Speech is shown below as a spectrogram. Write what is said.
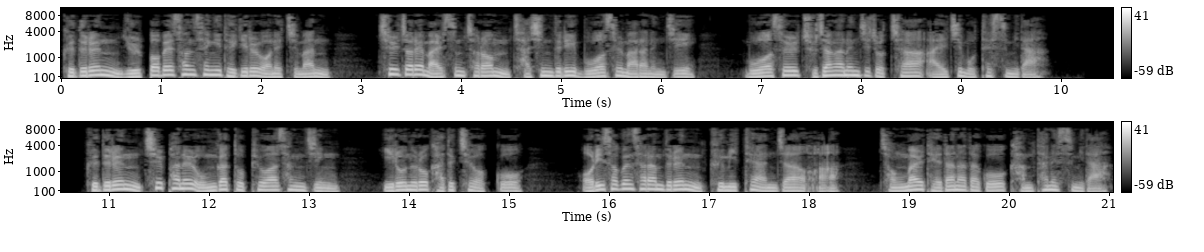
그들은 율법의 선생이 되기를 원했지만 7절의 말씀처럼 자신들이 무엇을 말하는지 무엇을 주장하는지조차 알지 못했습니다. 그들은 칠판을 온갖 도표와 상징, 이론으로 가득 채웠고 어리석은 사람들은 그 밑에 앉아 와 정말 대단하다고 감탄했습니다.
